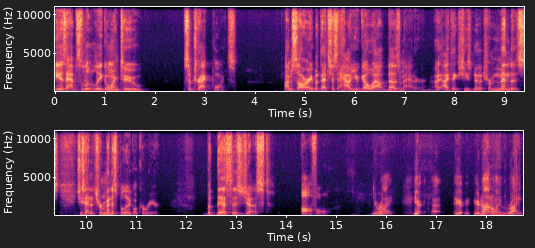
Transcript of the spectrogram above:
is absolutely going to subtract points. I'm sorry, but that's just how you go out does matter. I, I think she's been a tremendous, she's had a tremendous political career. But this is just awful. You're right. You're uh, you're you're not only right,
